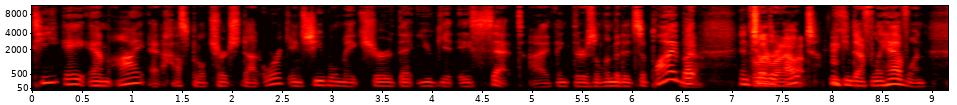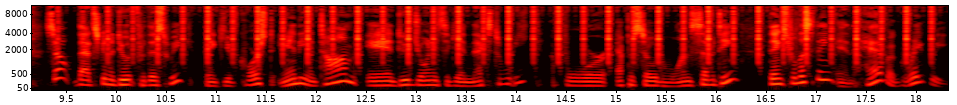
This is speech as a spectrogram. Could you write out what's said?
T A M I at hospitalchurch.org, and she will make sure that you get a set. I think there's a limited supply, but until they they're out, out. you can definitely have one. So that's going to do it for this week. Thank you, of course, to Andy and Tom. And do join us again next week for episode 117. Thanks for listening and have a great week.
